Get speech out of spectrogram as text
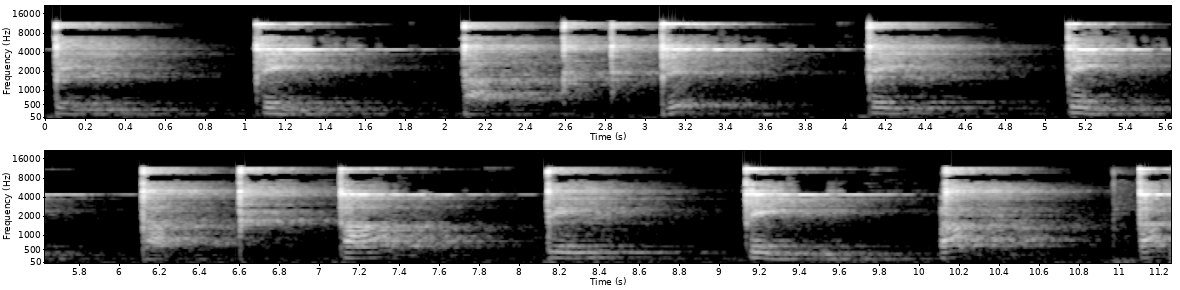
ti, ti, ta, rit, ti, ti, ta, ta, ti, ti, ta, tak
